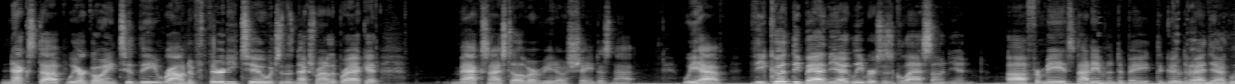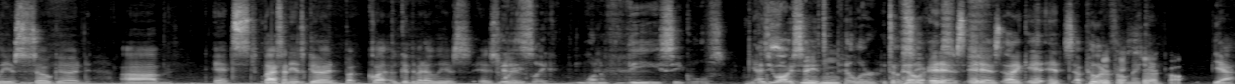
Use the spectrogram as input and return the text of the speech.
Next up, we are going to the round of 32, which is the next round of the bracket. Max and I still have our veto. Shane does not. We have the good, the bad, and the ugly versus Glass Onion. Uh, for me, it's not even a debate. The good, the bad, the ugly is so good. Um, it's Glass Onion's good, but Gla- good, the bad, the ugly is is It great. is like one of the sequels. Yes. As you always say, it's a pillar. It's a of pillar. It sequels. is. It is. Like it, it's a pillar It's of filmmaking. circle. Yeah.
